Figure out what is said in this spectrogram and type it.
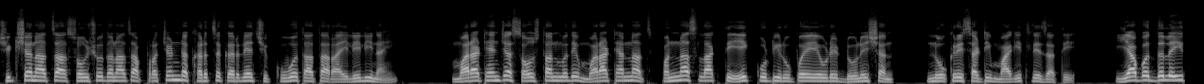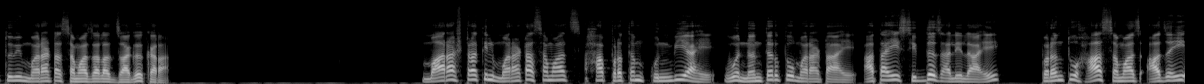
शिक्षणाचा संशोधनाचा प्रचंड खर्च करण्याची कुवत आता राहिलेली नाही. मराठ्यांच्या संस्थांमध्ये मराठ्यांनाच पन्नास लाख ते एक कोटी रुपये एवढे डोनेशन नोकरीसाठी मागितले जाते. याबद्दलही तुम्ही मराठा समाजाला जागं करा. महाराष्ट्रातील मराठा समाज हा प्रथम कुणबी आहे व नंतर तो मराठा आहे. आता हे सिद्ध झालेलं आहे परंतु हा समाज आजही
